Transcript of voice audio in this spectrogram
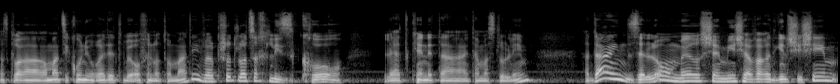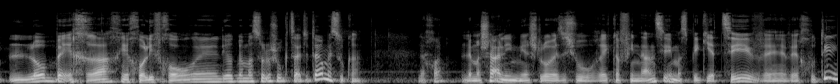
אז כבר הרמת סיכון יורדת באופן אוטומטי, אבל פשוט לא צריך לזכור לעדכן את המסלולים. עדיין זה לא אומר שמי שעבר את גיל 60 לא בהכרח יכול לבחור אה, להיות במסלול שהוא קצת יותר מסוכן. נכון. למשל, אם יש לו איזשהו רקע פיננסי מספיק יציב ואיכותי,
